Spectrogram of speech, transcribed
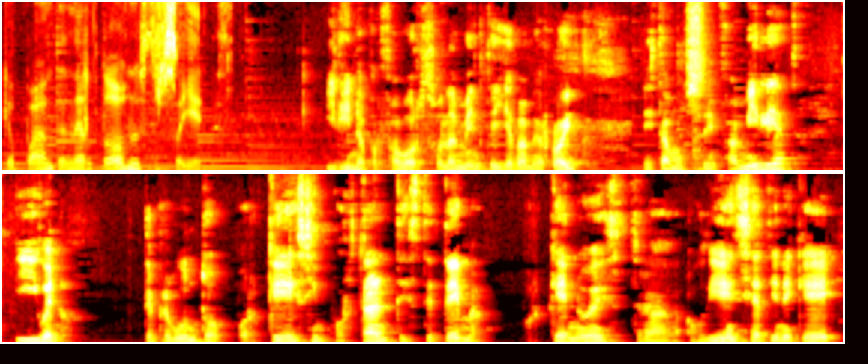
que puedan tener todos nuestros oyentes. Irina, por favor, solamente llámame Roy. Estamos en familia y bueno, te pregunto, ¿por qué es importante este tema? ¿Por qué nuestra audiencia tiene que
